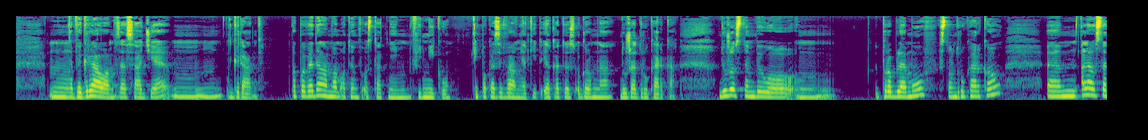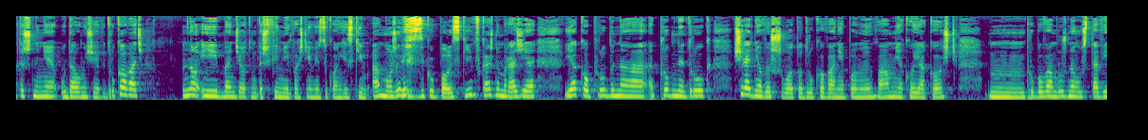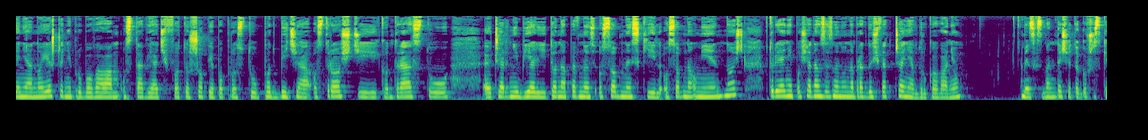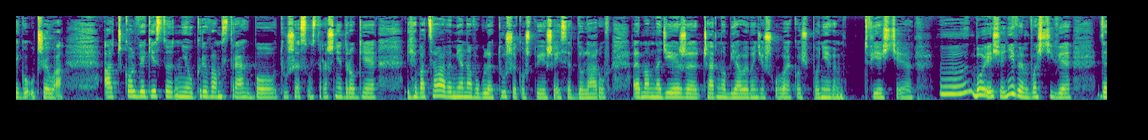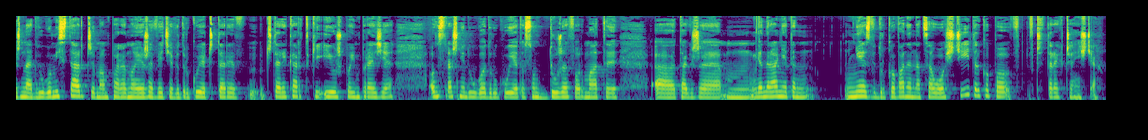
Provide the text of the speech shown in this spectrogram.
mm, wygrałam w zasadzie mm, grant. Opowiadałam Wam o tym w ostatnim filmiku i pokazywałam, jaki, jaka to jest ogromna, duża drukarka. Dużo z tym było um, problemów z tą drukarką, ale ostatecznie udało mi się wydrukować. No i będzie o tym też filmik właśnie w języku angielskim, a może w języku polskim. W każdym razie jako próbna, próbny druk średnio wyszło to drukowanie, powiem Wam, jako jakość. Mm, próbowałam różne ustawienia, no jeszcze nie próbowałam ustawiać w Photoshopie po prostu podbicia ostrości, kontrastu, e, czerni bieli. To na pewno jest osobny skill, osobna umiejętność, której ja nie posiadam ze względu na brak doświadczenia w drukowaniu. Więc będę się tego wszystkiego uczyła. Aczkolwiek jest to, nie ukrywam, strach, bo tusze są strasznie drogie i chyba cała wymiana w ogóle tuszy kosztuje 600 dolarów, ale mam nadzieję, że czarno-białe będzie szło jakoś po, nie wiem, 200. Yy, boję się, nie wiem właściwie też na jak długo mi starczy. Mam paranoję, że wiecie, wydrukuję cztery, cztery kartki i już po imprezie. On strasznie długo drukuje, to są duże formaty, także mm, generalnie ten nie jest wydrukowany na całości, tylko po, w, w czterech częściach.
